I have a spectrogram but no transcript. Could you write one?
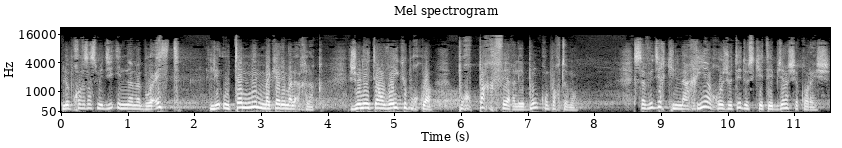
Le professeur me dit Je n'ai été envoyé que pourquoi Pour parfaire les bons comportements. Ça veut dire qu'il n'a rien rejeté de ce qui était bien chez Quraysh.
